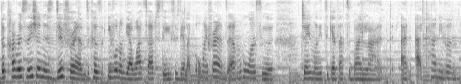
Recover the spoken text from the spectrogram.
the conversation is different. Because even on their WhatsApp status they're like oh my friends um who wants to join money together to buy land? And I can't even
